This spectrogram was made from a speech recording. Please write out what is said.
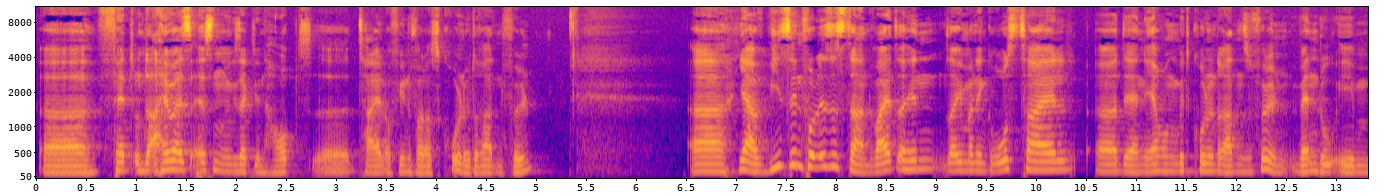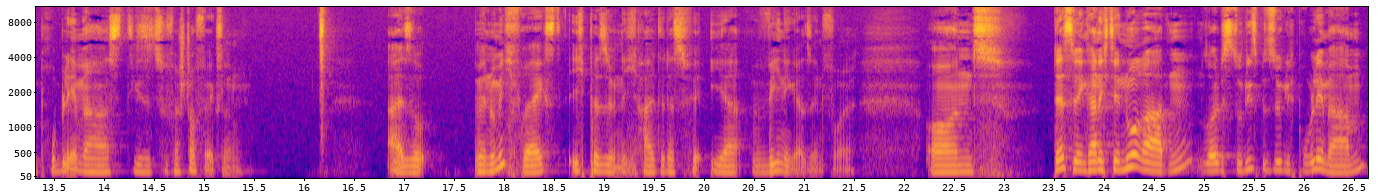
äh, Fett und Eiweiß essen und wie gesagt den Hauptteil auf jeden Fall aus Kohlenhydraten füllen. Äh, ja, wie sinnvoll ist es dann, weiterhin, sage ich mal, den Großteil äh, der Ernährung mit Kohlenhydraten zu füllen, wenn du eben Probleme hast, diese zu verstoffwechseln? Also, wenn du mich fragst, ich persönlich halte das für eher weniger sinnvoll. Und deswegen kann ich dir nur raten, solltest du diesbezüglich Probleme haben,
